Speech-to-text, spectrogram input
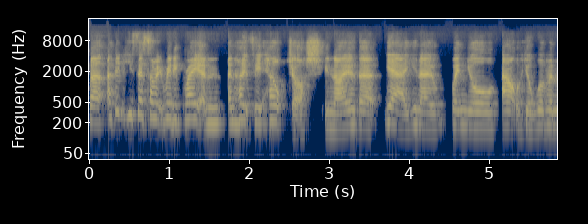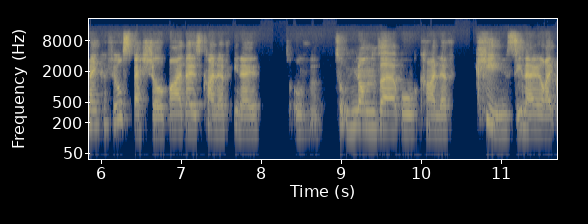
but I think he said something really great and and hopefully it helped Josh, you know, that yeah, you know, when you're out with your woman, make her feel special by those kind of, you know, sort of sort of non-verbal kind of cues, you know, like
